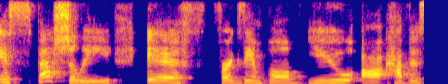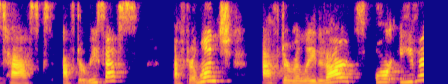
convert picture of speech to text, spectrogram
especially if, for example, you uh, have those tasks after recess, after lunch, after related arts, or even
